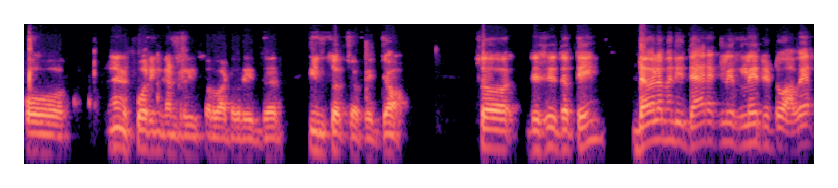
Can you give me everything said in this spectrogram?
for you know, foreign countries or whatever is there in search of a job. So this is the thing. Development is directly related to aware.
